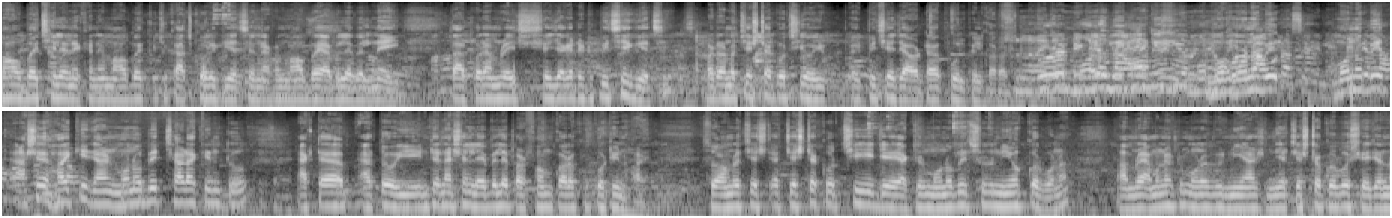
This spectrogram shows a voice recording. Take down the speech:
মাহবুব মাহবাই ছিলেন এখানে মাহবাই কিছু কাজ করে গিয়েছেন এখন মাহবাই অ্যাভেলেবেল নেই। তারপরে আমরা এই- সেই জায়গাটা একটু পিছিয়ে গিয়েছি বাট আমরা চেষ্টা করছি ওই ওই পিছিয়ে যাওয়াটা ফুলফিল করার মনোবিদ মনোবিদ আসে হয় কি জানেন মনোবিদ ছাড়া কিন্তু একটা এত ইন্টারন্যাশনাল লেভেলে পারফর্ম করা খুব কঠিন হয়। সো আমরা চেষ্টা চেষ্টা করছি যে একজন মনোবিদ শুধু নিয়োগ করব না আমরা এমন একটা মনোবিদ নিয়ে আস নিয়ে চেষ্টা করব সে যেন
